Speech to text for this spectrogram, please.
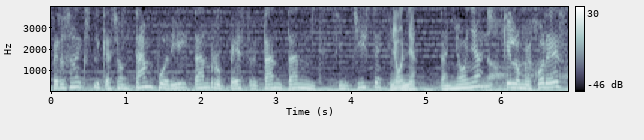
Pero es una explicación tan pueril, tan rupestre, tan, tan sin chiste, ñoña. Tan ñoña, No. que lo mejor es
